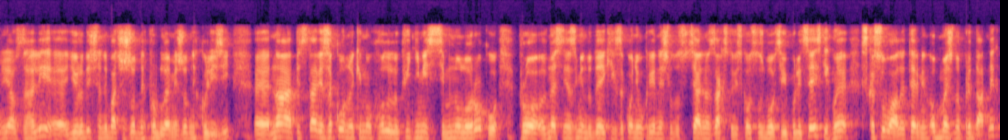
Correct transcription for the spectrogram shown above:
Я взагалі е, юридично не бачу жодних проблем і жодних колізій. Е, На підставі закону, який ми ухвалили у квітні місяці минулого року, про внесення змін до деяких законів України щодо соціального захисту військовослужбовців і поліцейських, ми скасували термін обмежено придатних,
